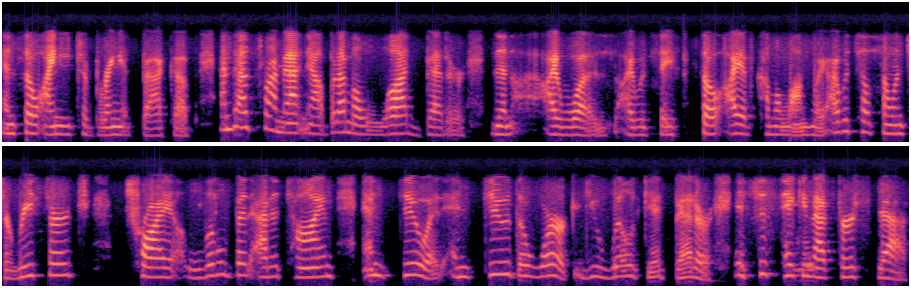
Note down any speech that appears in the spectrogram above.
And so I need to bring it back up. And that's where I'm at now, but I'm a lot better than I was, I would say. So I have come a long way. I would tell someone to research, try a little bit at a time and do it and do the work. You will get better. It's just taking that first step.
